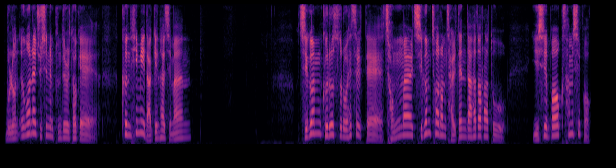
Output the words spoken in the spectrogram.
물론 응원해 주시는 분들 덕에 큰 힘이 나긴 하지만 지금 그릇으로 했을 때 정말 지금처럼 잘 된다 하더라도 20억, 30억,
